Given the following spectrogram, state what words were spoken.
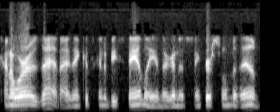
kind of where I was at. I think it's going to be Stanley, and they're going to sink or swim with him.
